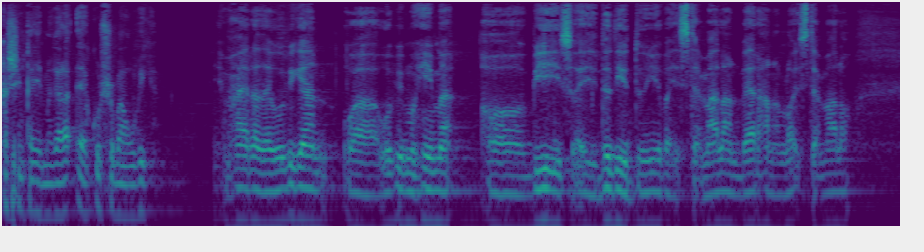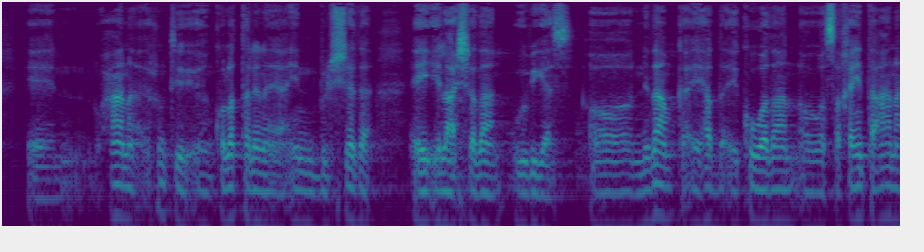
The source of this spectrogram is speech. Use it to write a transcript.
qashinka iyo magaalo ee ku shubaan webiga? Maxaa irahdaa webigan waa webi muhiima oo biyihiisu ay dad iyo duunyaba isticmaalaan beerahana loo isticmaalo waxaana runtii kula talinayaa in bulshada ay ilaashadaan webigaas oo nidaamka ay hadda ay ku wadaan oo wasakhaynta ahna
